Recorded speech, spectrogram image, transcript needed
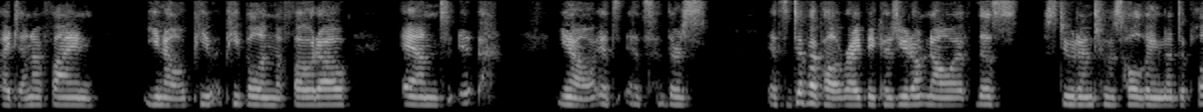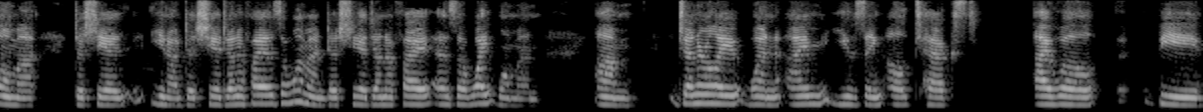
identifying, you know, pe people in the photo, and it, you know, it's it's there's it's difficult, right? Because you don't know if this student who's holding the diploma does she you know does she identify as a woman? Does she identify as a white woman? Um, generally when i'm using alt text i will be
